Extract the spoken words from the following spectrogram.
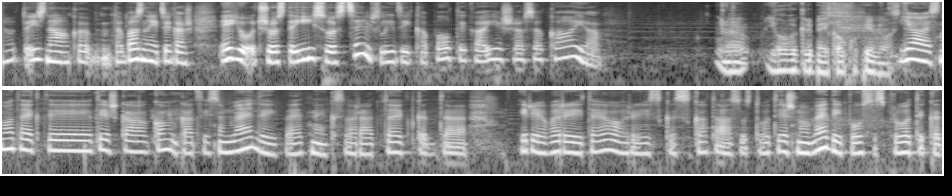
nu, tad iznāk, ka tā baznīca vienkārši ejot šos īsos ceļus, līdzīgi kā politikā, iešāva sev kājā. Ilva gribēja kaut ko piebilst. Jā, es noteikti tieši kā komunikācijas un mēdīju pētnieks varētu teikt, ka uh, ir jau arī teorijas, kas skatās uz to tieši no mediju puses, proti, ka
